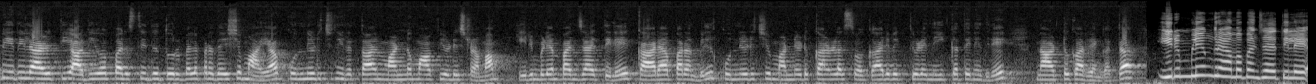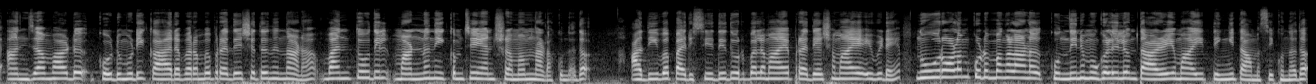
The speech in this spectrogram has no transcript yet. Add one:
ഭീതിയിലാഴ്ത്തി അതീവ പരിസ്ഥിതി ദുർബല പ്രദേശമായ കുന്നിടിച്ചു നിരത്താൻ മണ്ണ് മാഫിയുടെ ശ്രമം ഇരുമ്പിളിയം പഞ്ചായത്തിലെ കാരാപ്പറമ്പിൽ കുന്നിടിച്ച് മണ്ണെടുക്കാനുള്ള സ്വകാര്യ വ്യക്തിയുടെ നീക്കത്തിനെതിരെ നാട്ടുകാർ രംഗത്ത്. ഇരുമ്പിളിയം ഗ്രാമപഞ്ചായത്തിലെ അഞ്ചാം വാർഡ് കൊടുമുടി കാരാപ്പറമ്പ് പ്രദേശത്ത് നിന്നാണ് വൻതോതിൽ മണ്ണ് നീക്കം ചെയ്യാൻ ശ്രമം നടക്കുന്നത്. അതീവ പരിസ്ഥിതി ദുർബലമായ പ്രദേശമായ ഇവിടെ നൂറോളം കുടുംബങ്ങളാണ് കുന്നിനു മുകളിലും താഴെയുമായി തിങ്ങി താമസിക്കുന്നത്.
